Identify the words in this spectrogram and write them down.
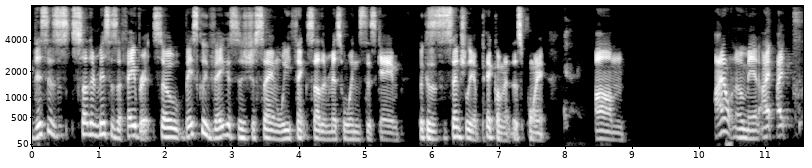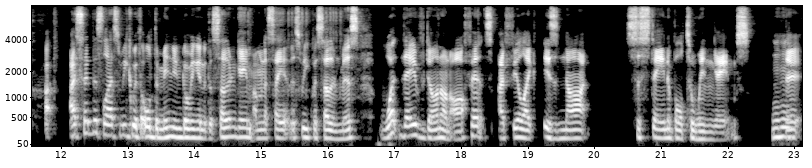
this is Southern Miss is a favorite. So basically, Vegas is just saying we think Southern Miss wins this game because it's essentially a pick 'em at this point. Um, I don't know, man. I, I I said this last week with Old Dominion going into the Southern game. I'm going to say it this week with Southern Miss. What they've done on offense, I feel like, is not sustainable to win games. Mhm. They,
